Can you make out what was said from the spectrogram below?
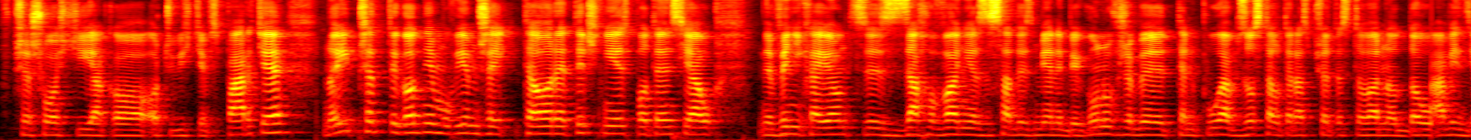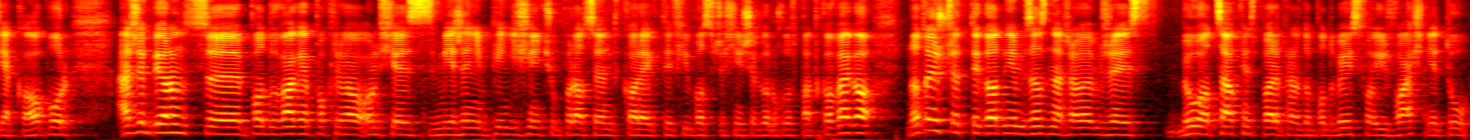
w przeszłości jako oczywiście wsparcie. No i przed tygodniem mówiłem, że teoretycznie jest potencjał wynikający z zachowania zasady zmiany biegunów, żeby ten pułap został teraz przetestowany od dołu, a więc jako opór, a że biorąc e, pod uwagę pokrywał on się z mierzeniem 50% korekty FIBO z wcześniejszego ruchu spadkowego, no to już przed tygodniem zaznaczałem, że jest, było całkiem spore prawdopodobieństwo i właśnie tu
